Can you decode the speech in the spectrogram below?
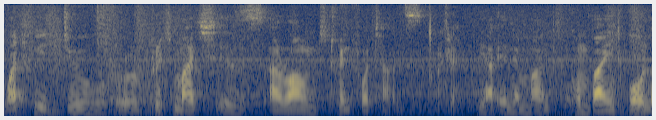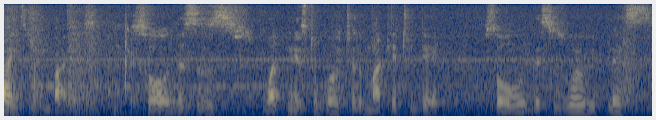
what we do uh, pretty much is around 24 tons. Okay. Yeah, in a month, combined, all lines combined. Okay. So this is what needs to go to the market today. So this is where we place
